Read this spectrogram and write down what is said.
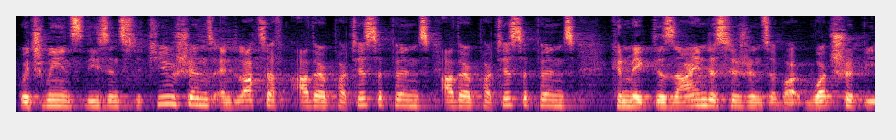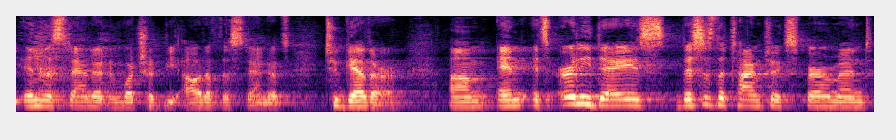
which means these institutions and lots of other participants, other participants can make design decisions about what should be in the standard and what should be out of the standards together. Um, and it's early days. This is the time to experiment.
